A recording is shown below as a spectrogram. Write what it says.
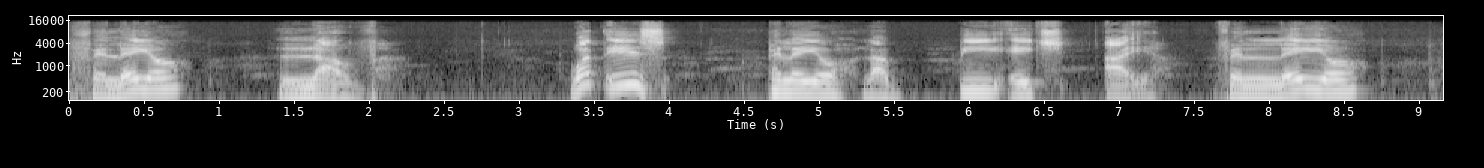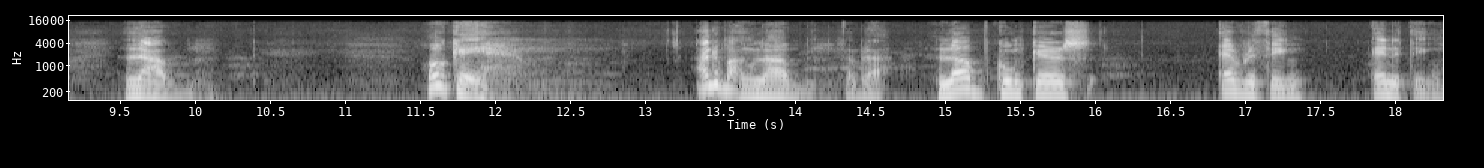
Phileo love. What is Phileo love? P-H-I. Phileo love. Okay. Ano ba ang love? Sabi na, love conquers everything, anything.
